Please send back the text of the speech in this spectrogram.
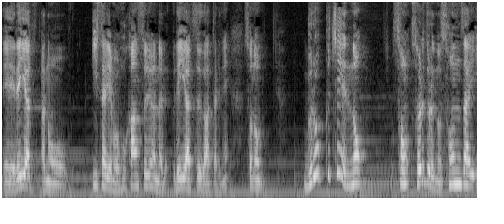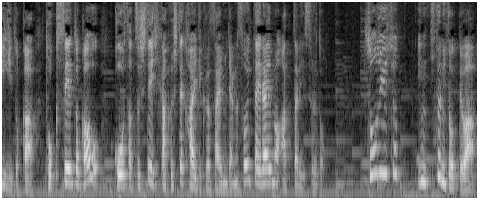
えー、レイヤー、あの、イーサリアムを保管するようなレイヤー2があったりね、その、ブロックチェーンのそ、それぞれの存在意義とか、特性とかを考察して比較して書いてくださいみたいな、そういった依頼もあったりすると。そういう人人にとっては、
